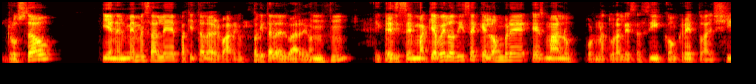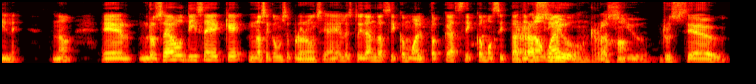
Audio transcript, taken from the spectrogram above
Rousseau y en el meme sale Paquita la del barrio. Paquita la del barrio. Ujú. ¿Y qué Este dice? Maquiavelo dice que el hombre es malo por naturaleza, sí, concreto, al chile, ¿no? Eh, Rousseau dice que, no sé cómo se pronuncia, ¿eh? le estoy dando así como al toque, así como citadino, güey. Rousseau.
